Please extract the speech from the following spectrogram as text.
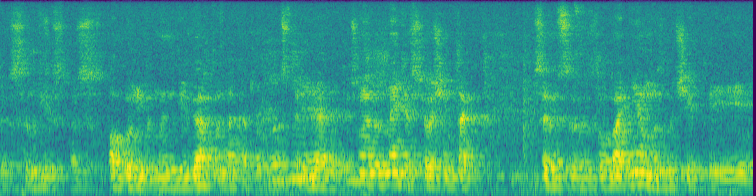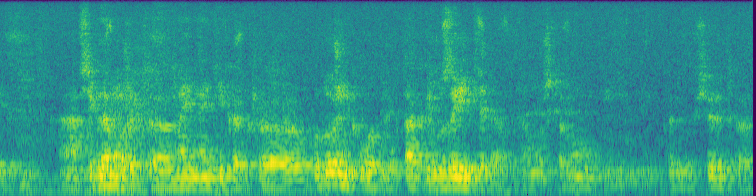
с, Энгель- с полковником Энгельгартом, да, которого расстреляли, то есть, ну, это, знаете, все очень так злободневно звучит, и а, всегда может э, най- найти как э, художник отклик, так и у зрителя, потому что, ну, как бы все это а,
